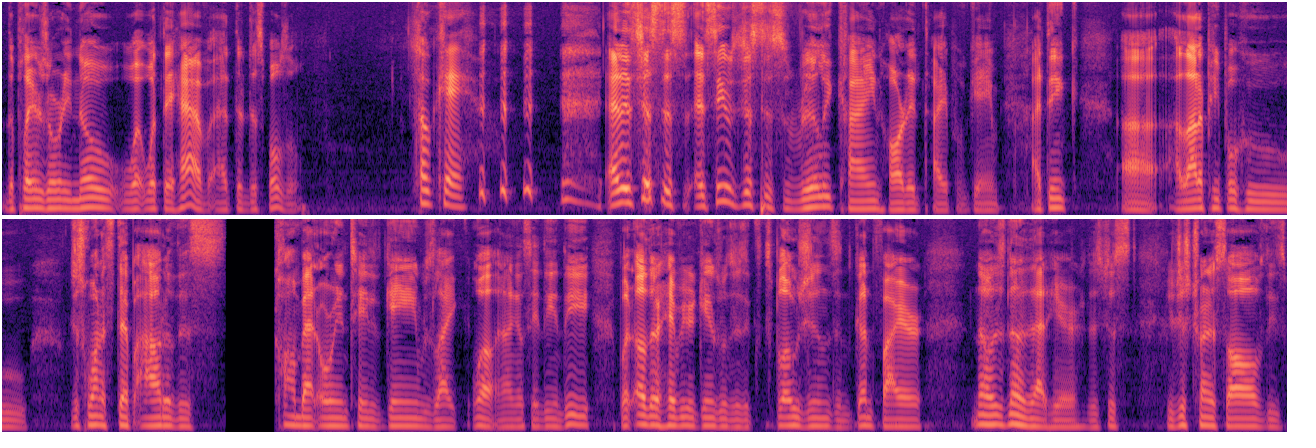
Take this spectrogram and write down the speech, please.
the players already know what what they have at their disposal. Okay. and it's just this. It seems just this really kind-hearted type of game. I think uh, a lot of people who just want to step out of this combat orientated games like well i'm gonna say d&d but other heavier games where there's explosions and gunfire. No there's none of that here. There's just you're just trying to solve these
